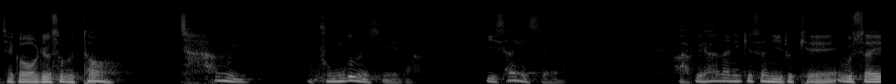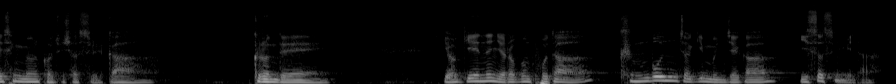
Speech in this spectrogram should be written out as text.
제가 어려서부터 참 궁금했습니다. 이상했어요. 아, 왜 하나님께서는 이렇게 우사의 생명을 거두셨을까? 그런데 여기에는 여러분 보다 근본적인 문제가 있었습니다.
